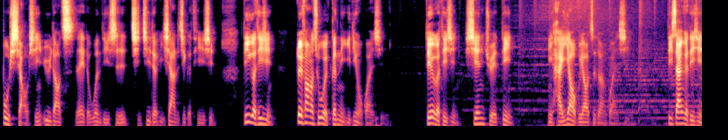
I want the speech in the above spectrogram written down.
不小心遇到此类的问题时，请记得以下的几个提醒：第一个提醒，对方的出轨跟你一定有关系；第二个提醒，先决定你还要不要这段关系；第三个提醒，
